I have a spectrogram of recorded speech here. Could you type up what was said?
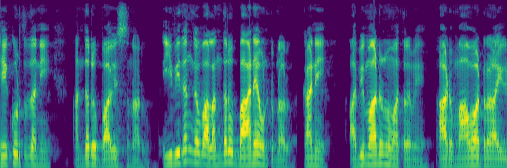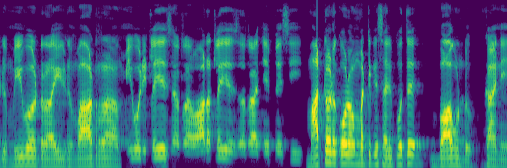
చేకూరుతుందని అందరూ భావిస్తున్నారు. ఈ విధంగా వాళ్ళందరూ బాగానే ఉంటున్నారు. కానీ అభిమానులు మాత్రమే. ఆడు మావాడ్రా ఈడు మీ ఓడ్రా ఈడు వాడ్రా మీ ఓడి ఇట్లా చేశారా వాడు అట్లా చేశారా అని చెప్పేసి మాట్లాడుకోవడం మట్టికి సరిపోతే బాగుండు. కానీ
